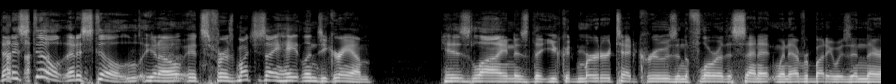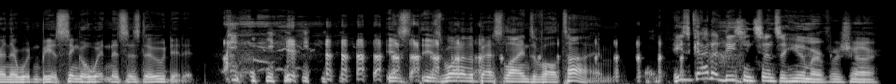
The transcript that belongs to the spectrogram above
that is still that is still you know it's for as much as I hate Lindsey Graham, his line is that you could murder Ted Cruz in the floor of the Senate when everybody was in there and there wouldn't be a single witness as to who did it. is is one of the best lines of all time. He's got a decent sense of humor for sure.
